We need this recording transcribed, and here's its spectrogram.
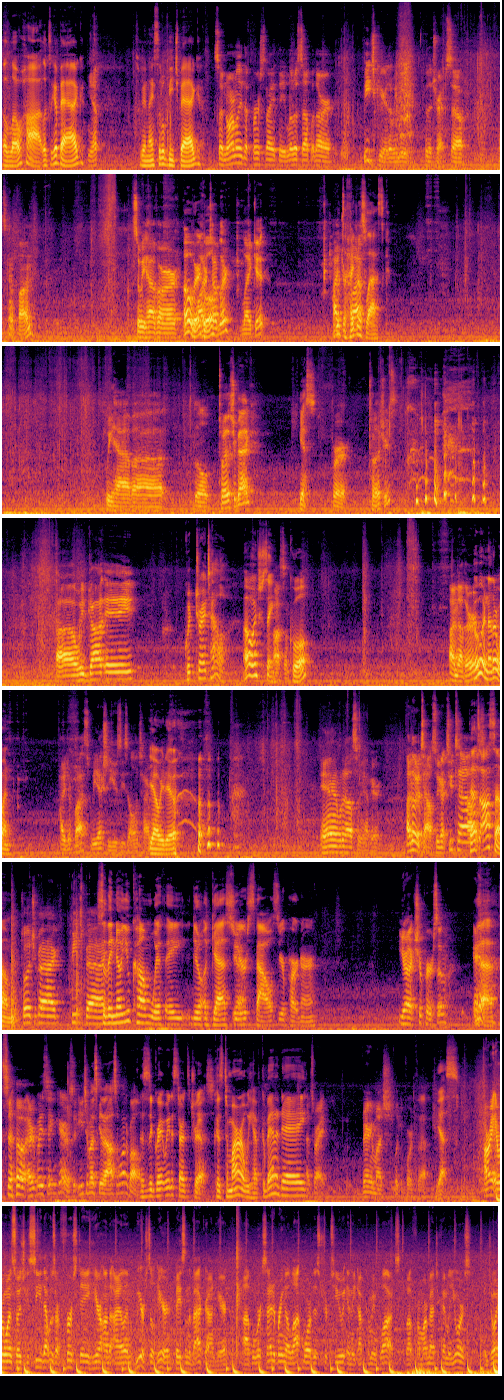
Aloha. It looks like a bag. Yep. So we got a nice little beach bag. So normally the first night they load us up with our beach gear that we need for the trip. So that's kind of fun. So we have our Oh, very water cool. tumbler, like it. Hydro hydro flask. We have a little toiletry bag. Yes, for toiletries. uh, we've got a quick dry towel. Oh, interesting. Awesome. Cool. Another Oh, another one. hydro flask. We actually use these all the time. Yeah, we do. And what else do we have here? Another towel. So we got two towels. That's awesome. Toiletry bag, beach bag. So they know you come with a, you know, a guest, Yeah. your spouse, your partner. You're extra person. Yeah. so everybody's taken care of. So each of us get an awesome water bottle. This is a great way to start the trip. Yes. Because tomorrow we have Cabana Day. That's right. Very much looking forward to that. Yes. All right, everyone. So as you can see, that was our first day here on the island. We are still here, based on the background here, uh, but we're excited to bring a lot more of this trip to you in the upcoming vlogs. But from our Magic Family, yours, enjoy.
